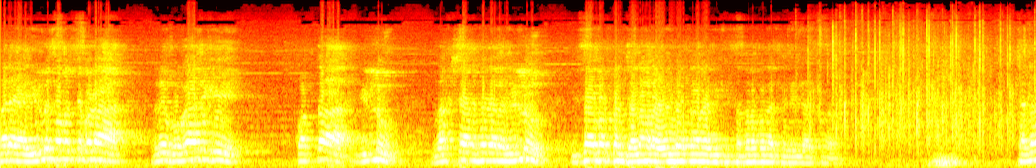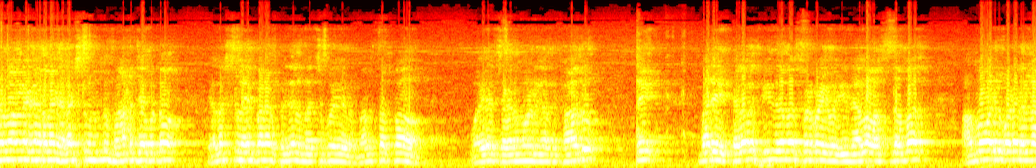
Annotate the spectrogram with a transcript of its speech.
మరి ఆ ఇల్లు సమస్య కూడా రేపు ఉగాదికి కొత్త ఇల్లు లక్ష ఎనభై వేల ఇల్లు విశాఖపట్నం జిల్లాలో ఇవ్వబోతున్నారని సందర్భంగా తెలియజేస్తున్నారు. చంద్రబాబు నాయుడు గారు ఎలక్షన్ ముందు మాట చెప్పడం ఎలక్షన్ అయిపోయినాక ప్రజలు మర్చిపోయారు మనస్తత్వం వైఎస్ జగన్మోహన్ రెడ్డి కాదు. మరి పిల్లల ఫీజు రియంబర్స్మెంట్ కూడా ఈ నెల వస్తుందమ్మా. అమ్మఒడి కూడా నిన్న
